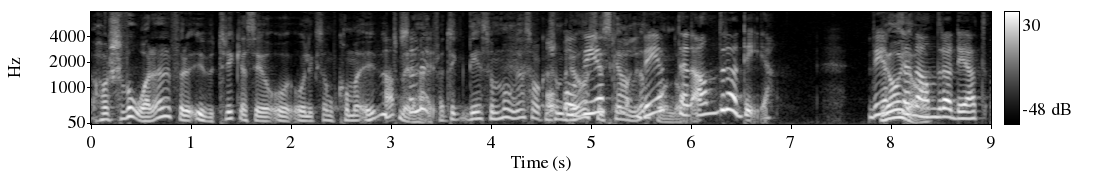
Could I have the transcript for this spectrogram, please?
har svårare för att uttrycka sig och, och liksom komma ut med det här. Absolut. För det, det är så många saker som och, rör och sig i vet, skallen vet på en. den andra det? Vet Ja, den ja. andra det att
